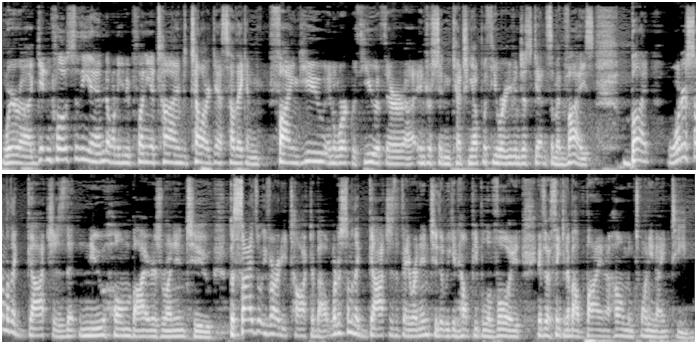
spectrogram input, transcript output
we're uh, getting close to the end. I want to give you plenty of time to tell our guests how they can find you and work with you if they're uh, interested in catching up with you or even just getting some advice. But what are some of the gotchas that new home buyers run into besides what we've already talked about? What are some of the gotchas that they run into that we can help people avoid if they're thinking about buying a home in 2019?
